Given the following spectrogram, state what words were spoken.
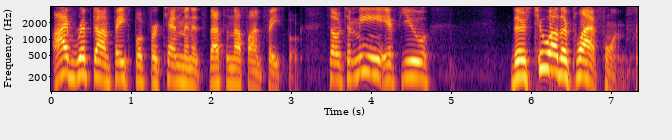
I've ripped on Facebook for 10 minutes. That's enough on Facebook. So to me, if you, there's two other platforms.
